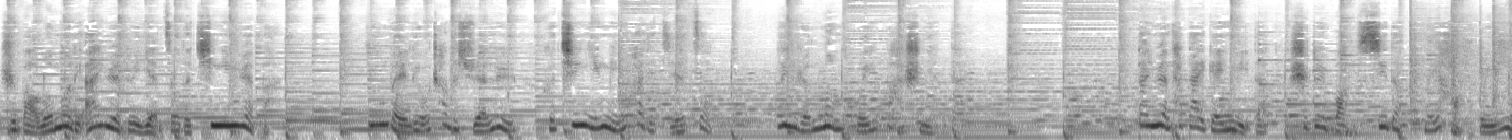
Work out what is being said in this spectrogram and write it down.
是保罗·莫里安乐队演奏的轻音乐版，优美流畅的旋律和轻盈明快的节奏，令人梦回八十年代。但愿它带给你的是对往昔的美好回忆。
